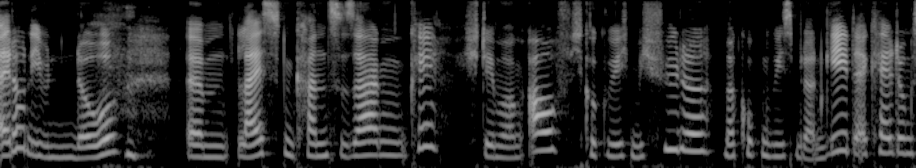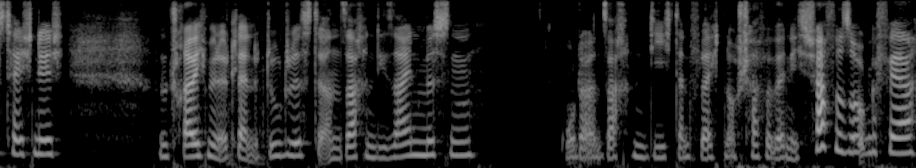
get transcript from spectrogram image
I don't even know, ähm, leisten kann zu sagen, okay, ich stehe morgen auf, ich gucke, wie ich mich fühle, mal gucken, wie es mir dann geht, erkältungstechnisch. Dann schreibe ich mir eine kleine Do-Liste an Sachen, die sein müssen oder an Sachen, die ich dann vielleicht noch schaffe, wenn ich es schaffe, so ungefähr.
